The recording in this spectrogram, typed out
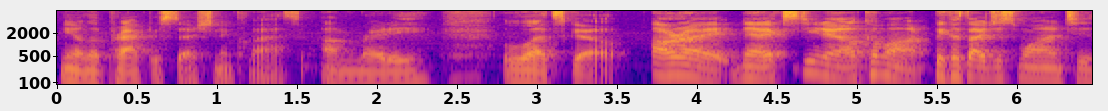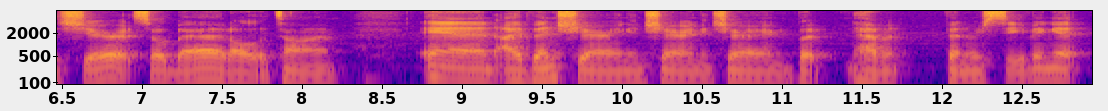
you know the practice session in class. I'm ready. Let's go. All right, next, you know, come on, because I just wanted to share it so bad all the time. And I've been sharing and sharing and sharing, but haven't been receiving it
